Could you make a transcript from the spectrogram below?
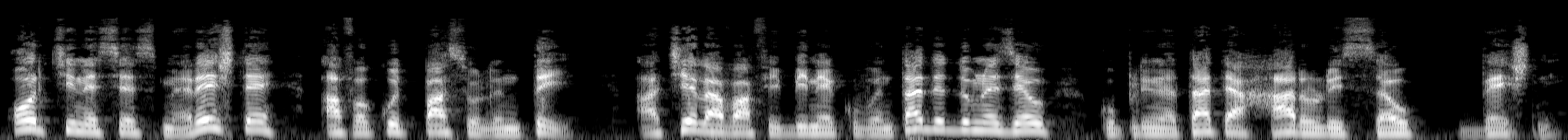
Oricine se smerește a făcut pasul întâi. Acela va fi binecuvântat de Dumnezeu cu plinătatea harului său veșnic.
